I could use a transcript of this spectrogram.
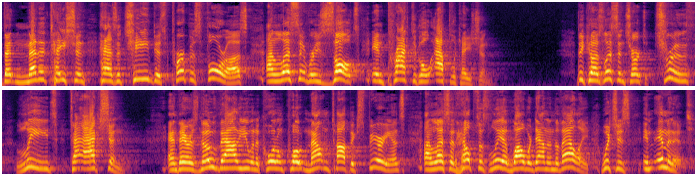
that meditation has achieved its purpose for us unless it results in practical application. Because listen, church, truth leads to action. And there is no value in a quote unquote mountaintop experience unless it helps us live while we're down in the valley, which is imminent.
